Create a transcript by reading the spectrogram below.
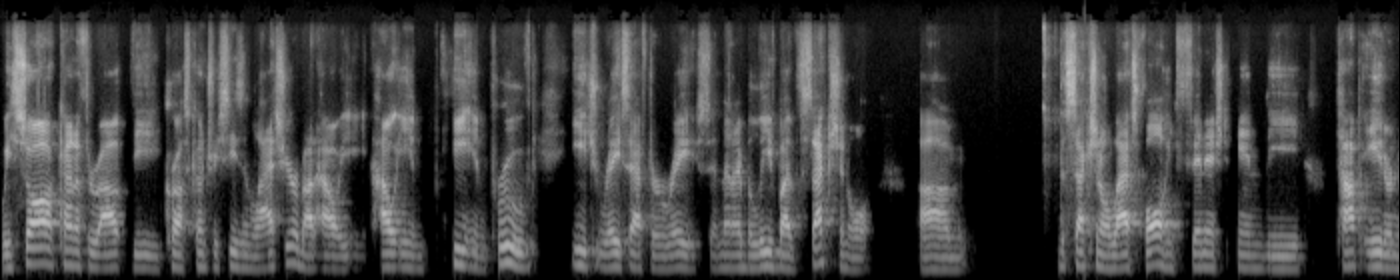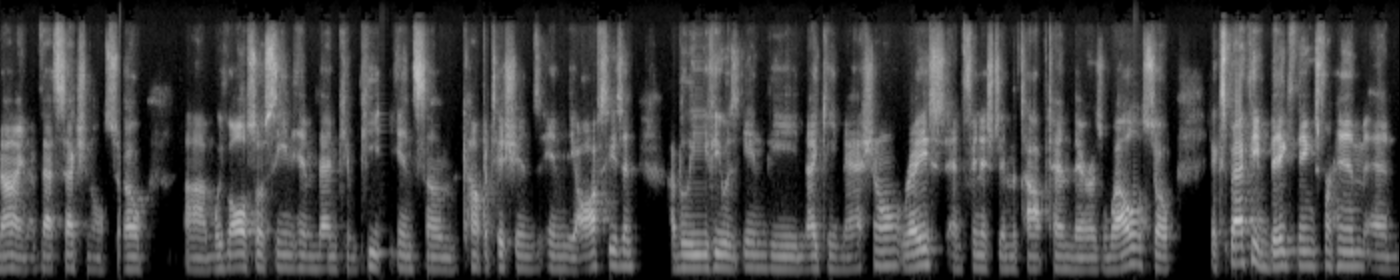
we saw kind of throughout the cross country season last year about how he how he, he improved each race after race and then i believe by the sectional um, the sectional last fall he finished in the top eight or nine of that sectional. So um, we've also seen him then compete in some competitions in the offseason. I believe he was in the Nike National race and finished in the top 10 there as well. So expecting big things for him. And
